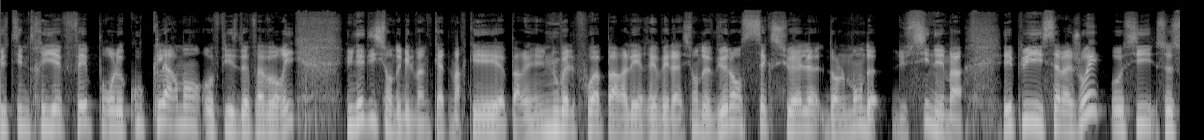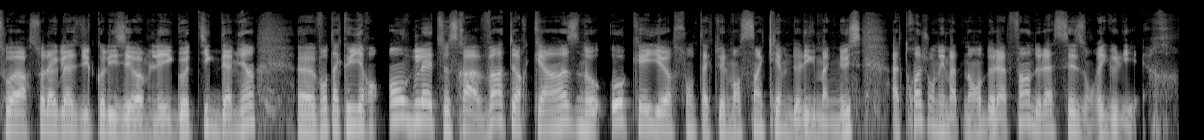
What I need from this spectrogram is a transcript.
Justine Trier fait pour le coup clairement office de favori. Une édition 2024 marquée par une nouvelle fois par les révélations de violences sexuelles dans le monde du cinéma. Et puis ça va jouer aussi ce soir sur la glace du Coliseum. Les Gothiques d'Amiens euh, vont accueillir Anglette. Ce sera à 20h15. Nos hockeyeurs sont actuellement cinquièmes de Ligue Magnus à trois journées maintenant de la fin de la saison régulière.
